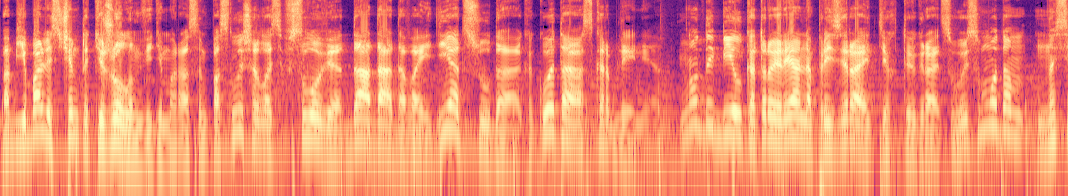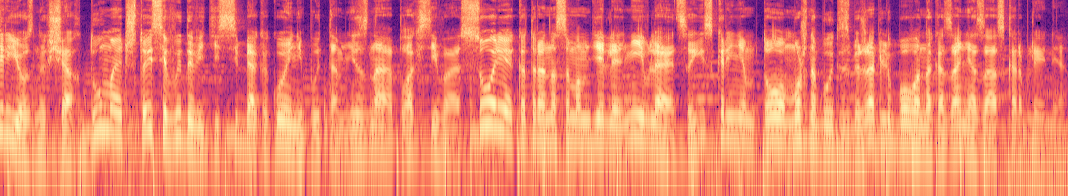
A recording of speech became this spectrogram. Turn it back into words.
объебались чем-то тяжелым, видимо, раз им послышалось в слове «да-да, давай иди отсюда» какое-то оскорбление. Но дебил, который реально презирает тех, кто играет с модом, на серьезных щах думает, что если выдавить из себя какое-нибудь там, не знаю, плаксивое сори, которое на самом деле не является искренним, то можно будет избежать любого наказания за оскорбление.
